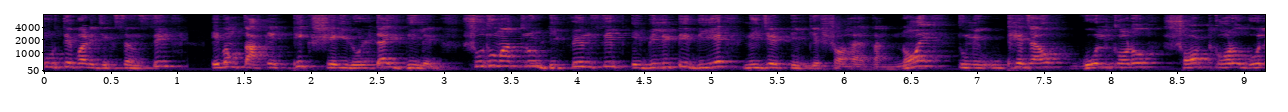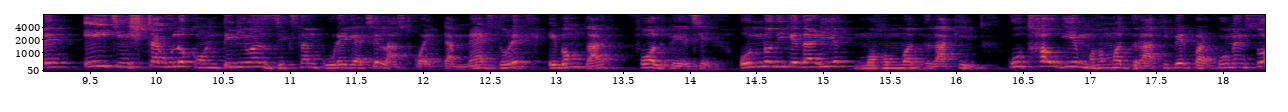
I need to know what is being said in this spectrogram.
করতে পারে জিকসান সিং এবং তাকে ঠিক সেই রোলটাই দিলেন। শুধুমাত্র ডিফেন্সিভ এবিলিটি দিয়ে নিজের টিমকে সহায়তা নয়, তুমি উঠে যাও, গোল করো শট করো গোলে, এই চেষ্টাগুলো কন্টিনিউয়াস জিকসান করে গেছে লাস্ট কয়েকটা ম্যাচ ধরে এবং তার ফল পেয়েছে। অন্যদিকে দাঁড়িয়ে মোহাম্মদ রাকিব। কোথাও গিয়ে মোহাম্মদ রাকিবের পারফরমেন্সও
